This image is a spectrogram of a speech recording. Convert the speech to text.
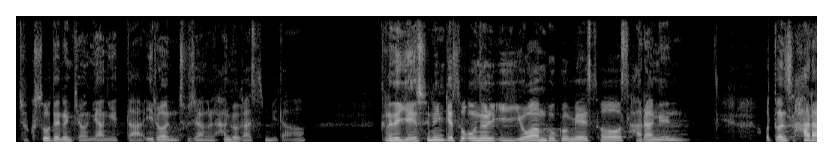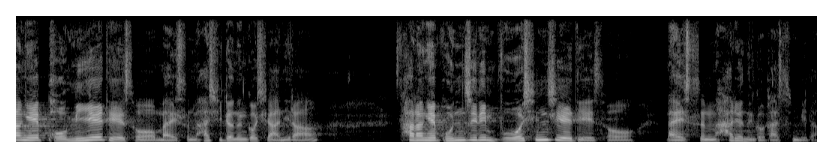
축소되는 경향이 있다 이런 주장을 한 것 같습니다. 그런데 예수님께서 오늘 이 요한복음에서 사랑은 어떤 사랑의 범위에 대해서 말씀하시려는 것이 아니라 사랑의 본질이 무엇인지에 대해서 말씀하려는 것 같습니다.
